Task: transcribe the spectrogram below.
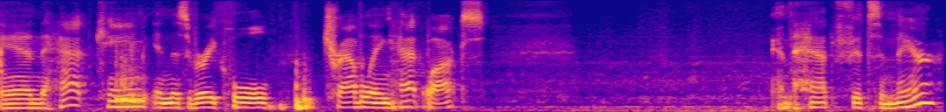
And the hat came in this very cool traveling hat box. And the hat fits in there.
